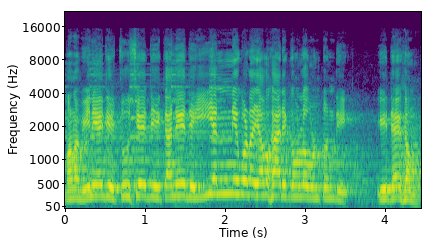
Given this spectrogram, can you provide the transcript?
మనం వినేది చూసేది కనేది ఇవన్నీ కూడా వ్యవహారికంలో ఉంటుంది ఈ దేహం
